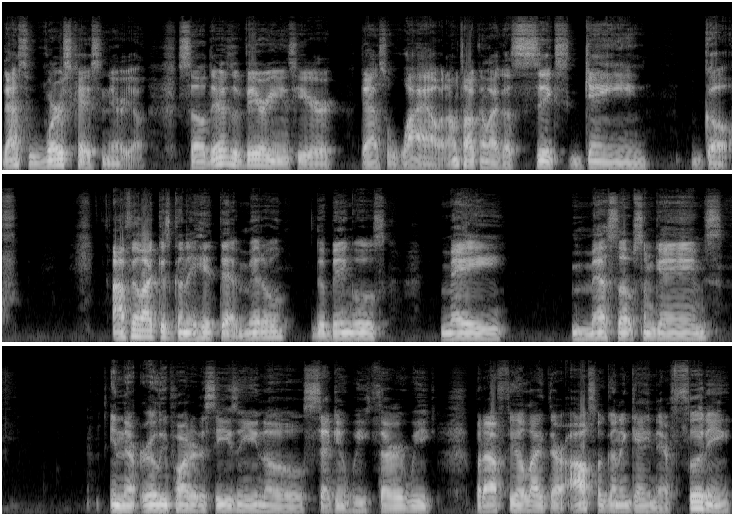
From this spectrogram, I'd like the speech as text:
That's worst case scenario. So there's a variance here that's wild. I'm talking like a six game gulf. I feel like it's going to hit that middle. The Bengals may mess up some games in the early part of the season, you know, second week, third week. But I feel like they're also going to gain their footing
